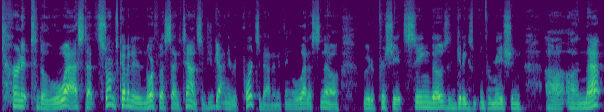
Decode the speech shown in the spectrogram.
turn it to the west. That storm's coming into the northwest side of town. So if you've got any reports about anything, let us know. We would appreciate seeing those and getting some information uh, on that.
